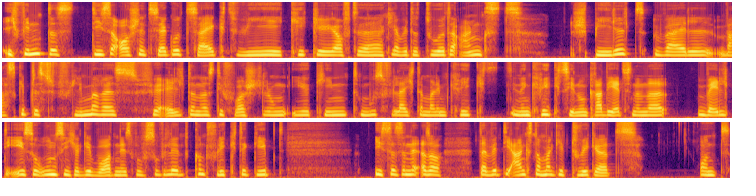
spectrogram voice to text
Ich finde, dass dieser Ausschnitt sehr gut zeigt, wie Kickel auf der Klaviatur der Angst spielt, weil was gibt es Schlimmeres für Eltern als die Vorstellung, ihr Kind muss vielleicht einmal im Krieg, in den Krieg ziehen und gerade jetzt in einer Welt, die eh so unsicher geworden ist, wo es so viele Konflikte gibt, ist das eine, also da wird die Angst nochmal getriggert. Und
